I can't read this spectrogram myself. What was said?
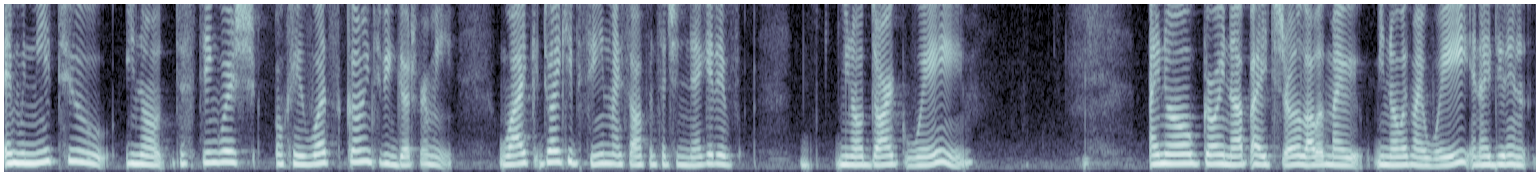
we need to, you know, distinguish okay, what's going to be good for me? Why do I keep seeing myself in such a negative, you know, dark way? I know growing up I struggled a lot with my, you know, with my weight and I didn't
